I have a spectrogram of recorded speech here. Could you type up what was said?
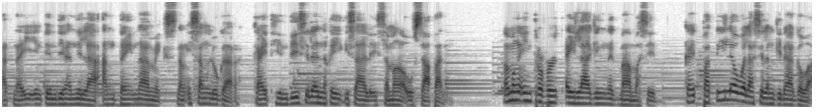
at naiintindihan nila ang dynamics ng isang lugar kahit hindi sila nakikisali sa mga usapan. Ang mga introvert ay laging nagmamasid kahit patila wala silang ginagawa.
